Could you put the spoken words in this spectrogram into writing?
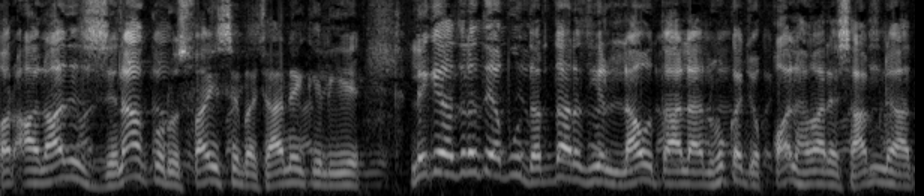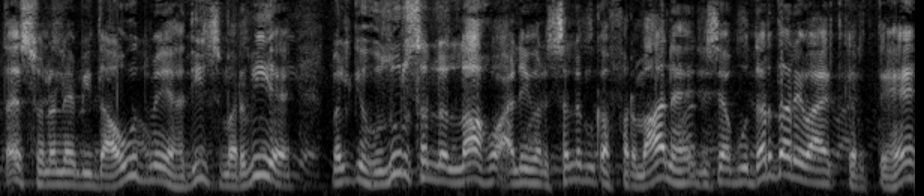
اور اولاد زنا کو رسوائی سے بچانے کے لیے۔ لیکن حضرت ابو دردہ رضی اللہ تعالیٰ عنہ کا جو قول ہمارے سامنے آتا ہے، سنن نبی داؤد میں حدیث مروی ہے۔ بلکہ حضور صلی اللہ علیہ وسلم کا فرمان ہے، جسے ابو دردہ روایت کرتے ہیں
